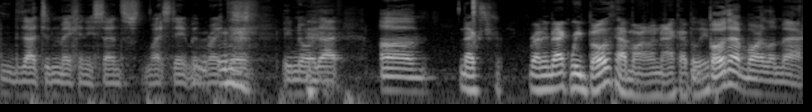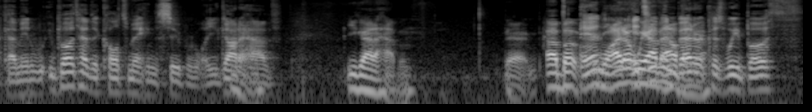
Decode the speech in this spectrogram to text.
that didn't make any sense. My statement right there. Ignore that. Um, next running back, we both have Marlon Mack, I believe. Both have Marlon Mack. I mean, we both have the Colts making the Super Bowl. You got to Yeah. have, You gotta have him there. Uh, but and why don't we have even Alvin? better because we both.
